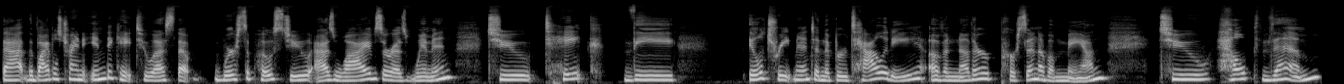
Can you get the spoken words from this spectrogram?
that the Bible's trying to indicate to us that we're supposed to, as wives or as women, to take the ill treatment and the brutality of another person, of a man, to help them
